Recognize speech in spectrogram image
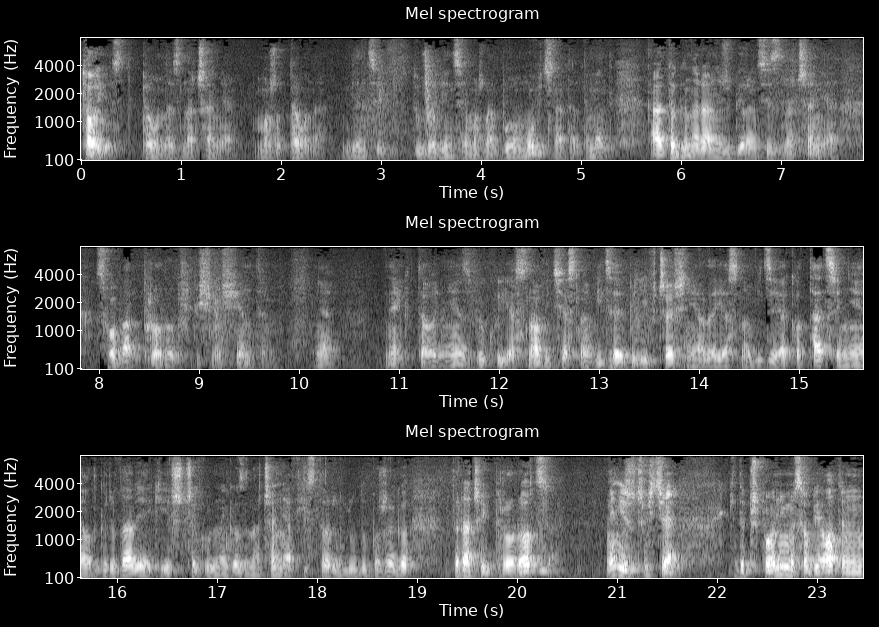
To jest pełne znaczenie, może pełne, więcej, dużo więcej można było mówić na ten temat, ale to generalnie rzecz biorąc jest znaczenie słowa prorok w Piśmie Świętym. Nie? Niech to niezwykły jasnowic. Jasnowidze byli wcześniej, ale jasnowidze jako tacy nie odgrywali jakiegoś szczególnego znaczenia w historii ludu Bożego, to raczej prorocy. I rzeczywiście, kiedy przypomnimy sobie o tym,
